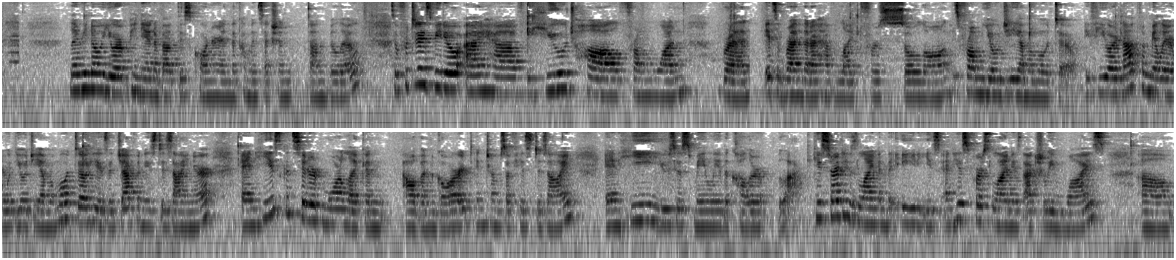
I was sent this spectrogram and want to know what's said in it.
Let me know your opinion about this corner in the comment section down below. So for today's video, I have a huge haul from one brand. It's a brand that I have liked for so long. It's from Yohji Yamamoto. If you are not familiar with Yohji Yamamoto, he is a Japanese designer and he is considered more like an avant-garde in terms of his design and he uses mainly the color black. He started his line in the 80s and his first line is actually Y's. Um,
